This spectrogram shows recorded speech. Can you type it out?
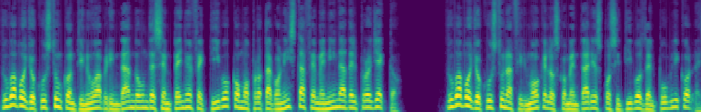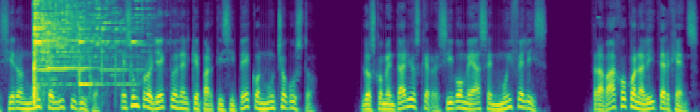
Tuba Boyokustun continúa brindando un desempeño efectivo como protagonista femenina del proyecto. Tuba Boyokustun afirmó que los comentarios positivos del público la hicieron muy feliz y dijo, es un proyecto en el que participé con mucho gusto. Los comentarios que recibo me hacen muy feliz. Trabajo con Ali Tergens.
